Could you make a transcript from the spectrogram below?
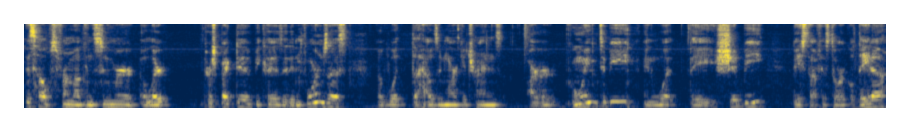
This helps from a consumer alert perspective because it informs us of what the housing market trends are going to be and what they should be based off historical data.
